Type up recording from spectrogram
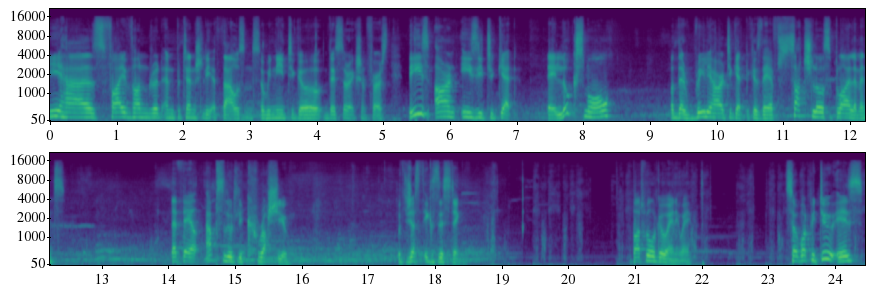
He has 500 and potentially a thousand, so we need to go this direction first. These aren't easy to get. They look small, but they're really hard to get because they have such low supply limits that they'll absolutely crush you with just existing. But we'll go anyway. So what we do is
